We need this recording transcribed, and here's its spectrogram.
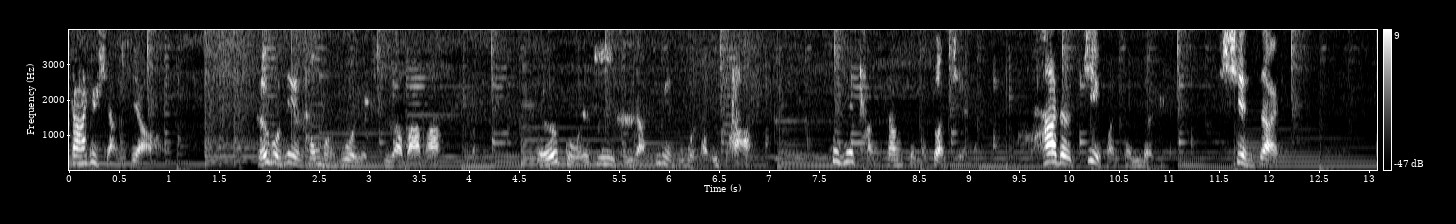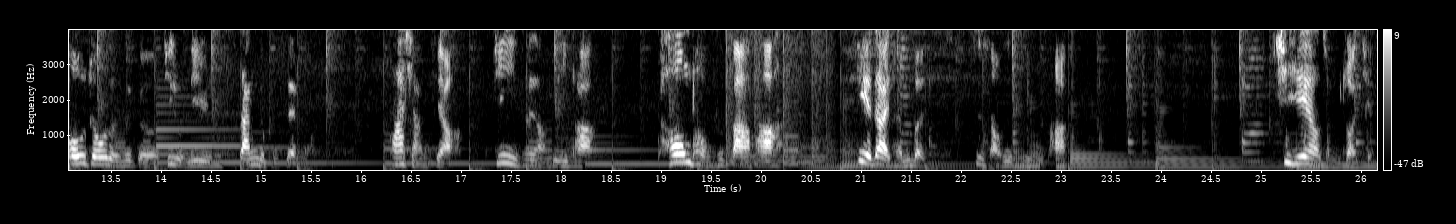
大家去想一下哦，德国今年通膨如果有七到八趴，德国的经济成长今年如果才一趴，这些厂商怎么赚钱？他的借款成本现在。欧洲的这个基准利率是三个 percent 哦，大家想一下，经济成长是一趴，通膨是八趴，借贷成本至少是四五趴，企业要怎么赚钱？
